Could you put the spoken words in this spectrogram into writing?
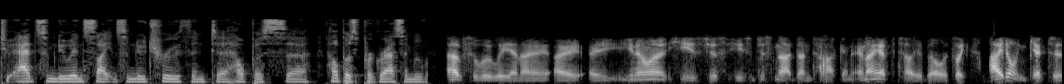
to add some new insight and some new truth, and to help us uh, help us progress and move. on. Absolutely, and I, I, I, you know what? He's just, he's just not done talking. And I have to tell you, Bill, it's like I don't get to,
